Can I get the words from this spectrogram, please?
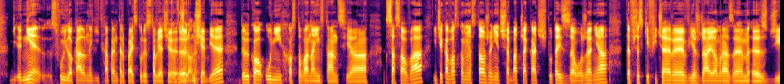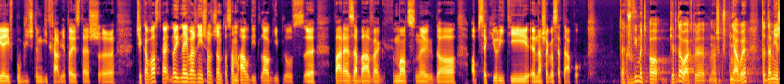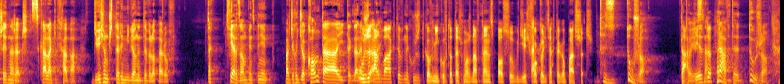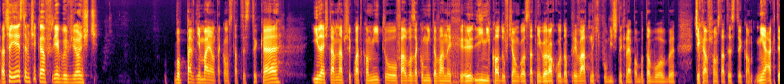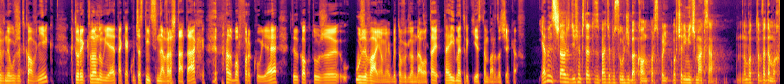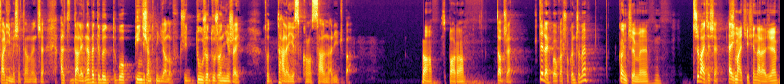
nie swój lokalny GitHub Enterprise, który stawiacie e, u siebie, tylko u nich hostowana instancja sasowa i ciekawostką jest to, że nie trzeba czekać tutaj z założenia. Te wszystkie feature'y wjeżdżają razem e, z GA w publicznym GitHubie. To jest też ciekawostka. No i najważniejszą rzeczą to są audit logi plus y, parę zabawek mocnych do obsecurity naszego setupu. To jak już mówimy o pierdołach, które nam się przypomniały, to dla mnie jeszcze jedna rzecz. Skala GitHuba. 94 miliony deweloperów. Tak twierdzą, więc pewnie bardziej chodzi o konta i tak dalej. Uży, tak albo aktywnych użytkowników, to też można w ten sposób gdzieś tak. w okolicach tego patrzeć. To jest dużo. Tak, to jest, jest naprawdę do... dużo. Znaczy, ja jestem ciekaw, jakby wziąć, bo pewnie mają taką statystykę, ileś tam na przykład komitów albo zakomitowanych y, linii kodu w ciągu ostatniego roku do prywatnych i publicznych repo, bo to byłoby ciekawszą statystyką. Nieaktywny użytkownik, który klonuje, tak jak uczestnicy na warsztatach, albo forkuje, tylko którzy używają, jakby to wyglądało. Tej, tej metryki jestem bardzo ciekaw. Ja bym strzelał, że 94 to jest bardziej po prostu liczba kont, bo chcieli mieć maksa. No bo to wiadomo, chwalimy się w tym momencie. Ale dalej, nawet gdyby to było 50 milionów, czyli dużo, dużo niżej, to dalej jest kolosalna liczba. No, sporo. Dobrze. Tyle chyba, Łukaszu. Kończymy? Kończymy. Trzymajcie się. Hej. Trzymajcie się, na razie.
